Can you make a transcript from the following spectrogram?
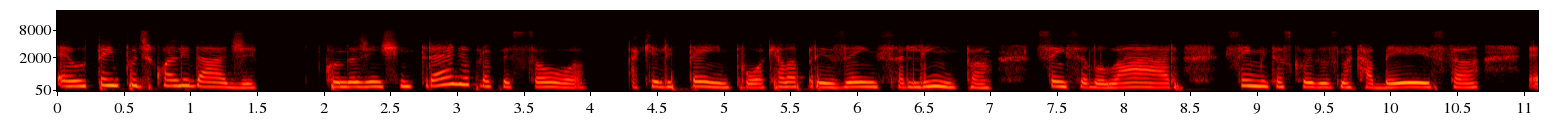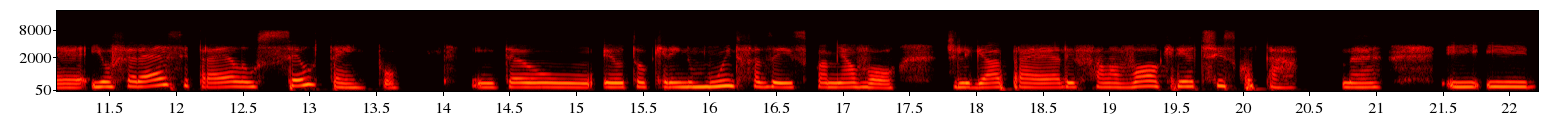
é o tempo de qualidade. Quando a gente entrega para a pessoa aquele tempo, aquela presença limpa, sem celular, sem muitas coisas na cabeça, é, e oferece para ela o seu tempo. Então, eu estou querendo muito fazer isso com a minha avó, de ligar para ela e falar: avó, queria te escutar, né? E, e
